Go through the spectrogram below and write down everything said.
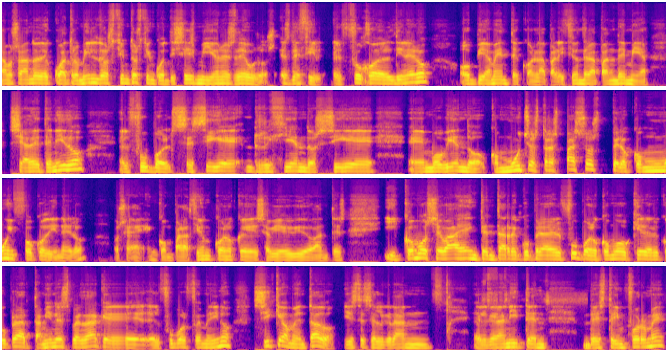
Estamos hablando de 4.256 millones de euros. Es decir, el flujo del dinero, obviamente, con la aparición de la pandemia, se ha detenido, el fútbol se sigue rigiendo, se sigue eh, moviendo con muchos traspasos, pero con muy poco dinero o sea, en comparación con lo que se había vivido antes. ¿Y cómo se va a intentar recuperar el fútbol? ¿Cómo quiere recuperar? También es verdad que el fútbol femenino sí que ha aumentado y este es el gran, el gran ítem de este informe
